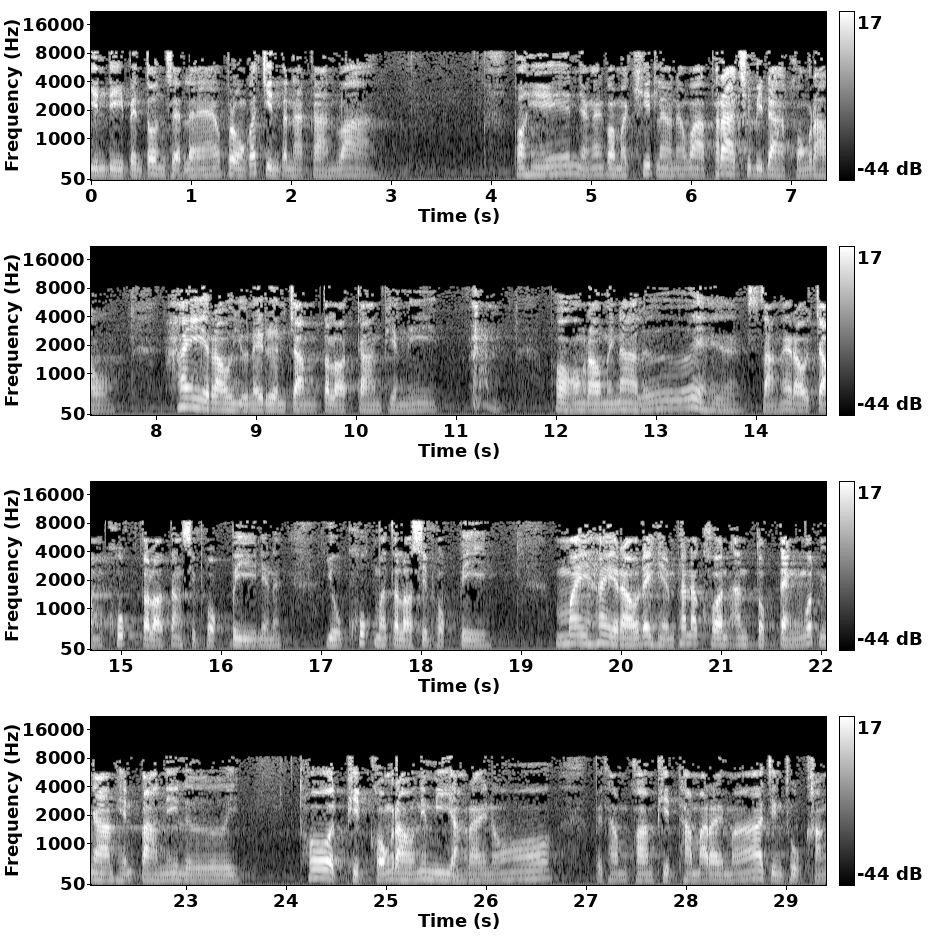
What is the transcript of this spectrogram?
ยินดีเป็นต้นเสร็จแล้ว พระองค์ก็จินตนาการว่า พอเห็นอย่างนั้นก็มาคิดแล้วนะว่า พระราชบิดาของเรา ให้เราอยู่ในเรือนจำตลอดการเพียงนี้ พ่อของเราไม่น่าเลย สั่งให้เราจำคุกตลอดตั้งสิบหกปีเนี่ยนะอยู่คุกมาตลอดสิบหกปี ไม่ให้เราได้เห็นพระนครอันตกแต่งงดงามเห็นป่านนี้เลย โทษผิดของเราเนี่ยมีอย่างไรเนาะไปทำความผิดทำอะไรมา จึงถูกขัง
